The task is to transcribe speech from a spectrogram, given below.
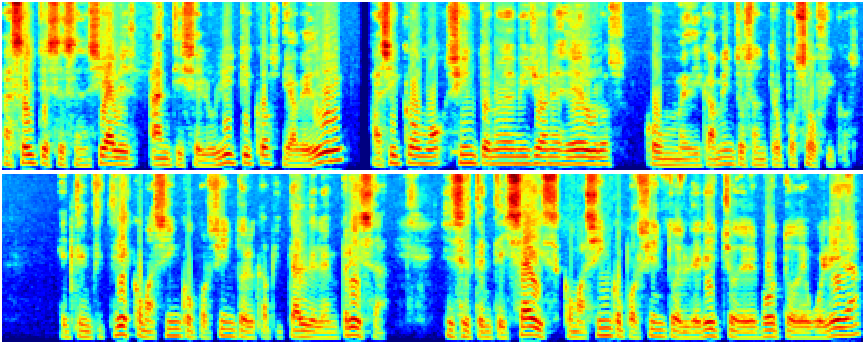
aceites esenciales anticelulíticos de abedul así como 109 millones de euros con medicamentos antroposóficos. El 33,5% del capital de la empresa y el 76,5% del derecho de voto de Hueleda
